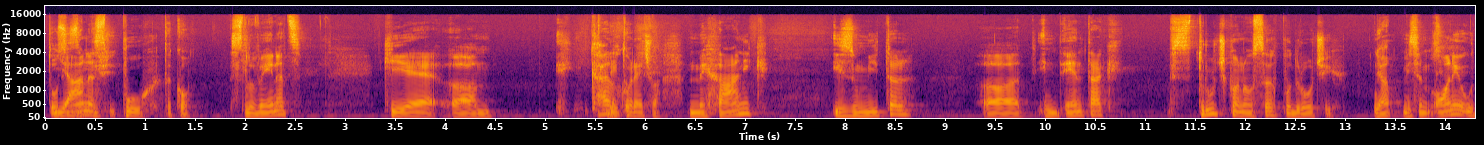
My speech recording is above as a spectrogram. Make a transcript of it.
To Janez zapiši. Puh, Tako. slovenec, ki je, um, kaj lahko rečemo, mehanik, izumitelj uh, in en tak stručko na vseh področjih. Ja. Mislim, on je v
